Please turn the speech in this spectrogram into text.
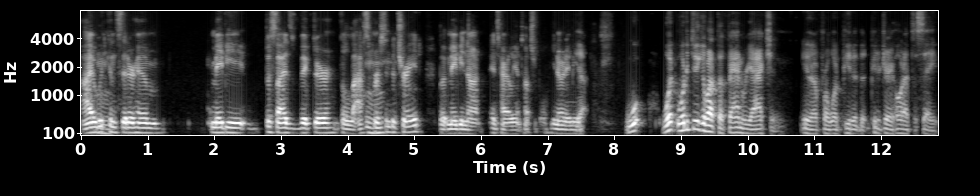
I would Mhm. consider him maybe besides Victor the last Mhm. person to trade, but maybe not entirely untouchable. You know what I mean? Yeah. What what what did you think about the fan reaction? You know, from what Peter Peter J. Holt had to say.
